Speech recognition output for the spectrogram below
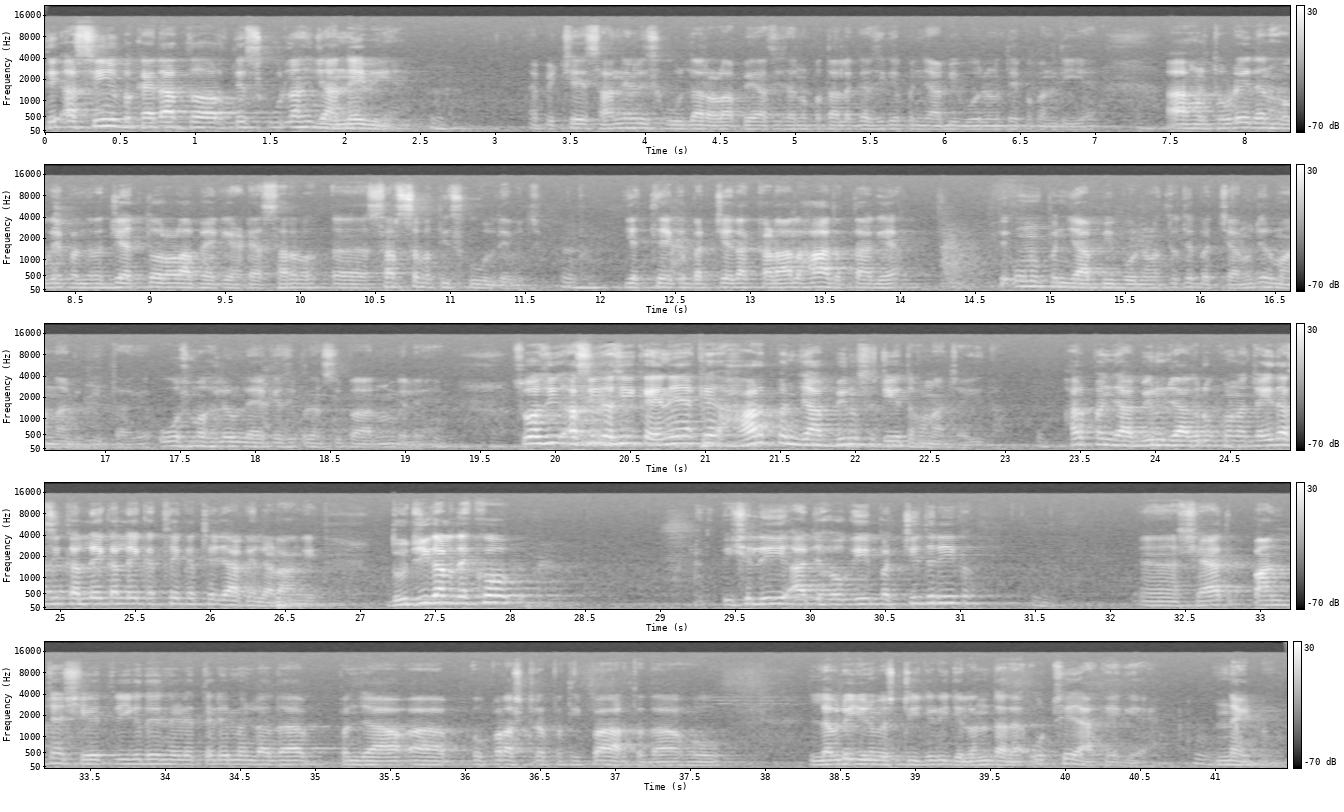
ਤੇ ਅਸੀਂ ਬਕਾਇਦਾ ਤੌਰ ਤੇ ਸਕੂਲਾਂ 'ਚ ਜਾਂਦੇ ਵੀ ਇਹ ਪਿੱਛੇ ਸਾਹਨੇ ਵਾਲੀ ਸਕੂਲ ਦਾ ਰੌਲਾ ਪਿਆ ਸੀ ਸਾਨੂੰ ਪਤਾ ਲੱਗਾ ਸੀ ਕਿ ਪੰਜਾਬੀ ਬੋਲਣ ਤੇ ਪਾਬੰਦੀ ਹੈ। ਆ ਹੁਣ ਥੋੜੇ ਦਿਨ ਹੋ ਗਏ 15 ਜੈਤੋ ਰੌਲਾ ਪੈ ਕੇ ਹਟਿਆ ਸਰਸਵਤੀ ਸਕੂਲ ਦੇ ਵਿੱਚ। ਜਿੱਥੇ ਇੱਕ ਬੱਚੇ ਦਾ ਕੜਾ ਲਹਾ ਦਿੱਤਾ ਗਿਆ ਤੇ ਉਹਨੂੰ ਪੰਜਾਬੀ ਬੋਲਣ ਤੇ ਉੱਤੇ ਬੱਚਿਆਂ ਨੂੰ ਜੁਰਮਾਨਾ ਵੀ ਕੀਤਾ ਗਿਆ। ਉਸ ਮਸਲੇ ਨੂੰ ਲੈ ਕੇ ਅਸੀਂ ਪ੍ਰਿੰਸੀਪਲ ਨੂੰ ਮਿਲੇ ਹਾਂ। ਸੋ ਅਸੀਂ ਅਸੀਂ ਅਸੀਂ ਕਹਿੰਦੇ ਆ ਕਿ ਹਰ ਪੰਜਾਬੀ ਨੂੰ ਸੁਚੇਤ ਹੋਣਾ ਚਾਹੀਦਾ। ਹਰ ਪੰਜਾਬੀ ਨੂੰ ਜਾਗਰੂਕ ਹੋਣਾ ਚਾਹੀਦਾ ਅਸੀਂ ਇਕੱਲੇ ਇਕੱਲੇ ਕਿੱਥੇ ਕਿੱਥੇ ਜਾ ਕੇ ਲੜਾਂਗੇ। ਦੂਜੀ ਗੱਲ ਦੇਖੋ, ਪਿਛਲੀ ਅੱਜ ਹੋ ਗਈ 25 ਤਰੀਕ। ਸ਼ਾਇਦ 5 ਜਾਂ 6 ਤਰੀਕ ਦੇ ਨੇੜੇ ਤੇੜੇ ਮੈਨੂੰ ਲੱਗਦਾ ਪੰਜਾਬ ਉਪ ਰਾਸ਼ਟਰਪਤੀ ਭਾਰਤ ਦਾ ਉਹ ਲਵਲੀ ਯੂਨੀਵਰਸਿਟੀ ਜਿਹੜੀ ਜਲੰਧਰ ਹੈ, ਉੱਥੇ ਆ ਕੇ ਗਿਆ ਨਾਈਡੂ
